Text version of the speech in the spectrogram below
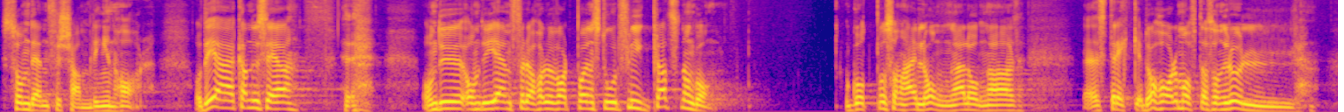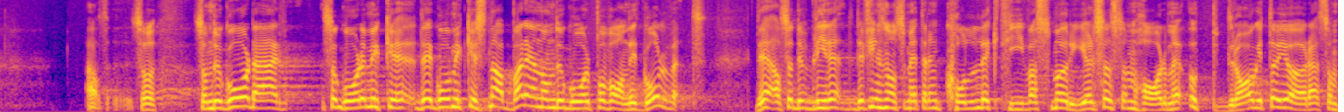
som den församlingen har. Och det är kan du säga, eh, om du, om du jämför, har du varit på en stor flygplats någon gång? Och gått på sådana här långa, långa eh, sträckor, då har de ofta sån rull. Alltså, så som du går där så går det mycket, det går mycket snabbare än om du går på vanligt golvet. Det, alltså det, blir, det finns något som heter den kollektiva smörjelsen som har med uppdraget att göra som,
